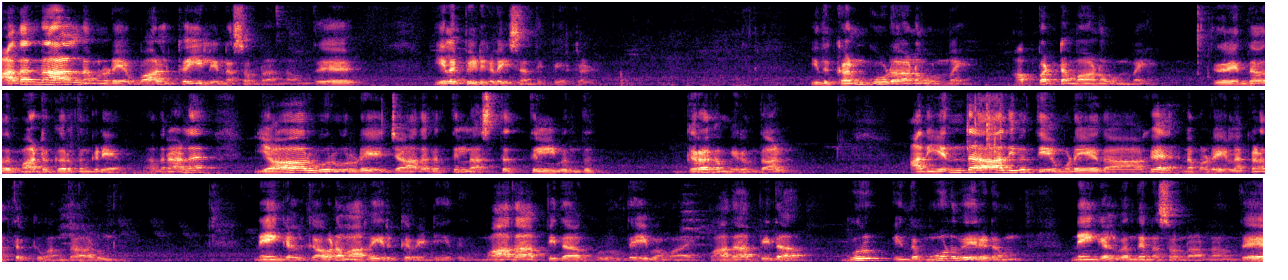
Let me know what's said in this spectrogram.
அதனால் நம்மளுடைய வாழ்க்கையில் என்ன சொல்கிறான்னா வந்து இழப்பீடுகளை சந்திப்பீர்கள். இது கண்கூடான உண்மை அப்பட்டமான உண்மை. இதில் எந்த வித மாற்று கருத்தும் கிடையாது. அதனால் யார் ஒருவருடைய ஜாதகத்தில் அஸ்தத்தில் வந்து கிரகம் இருந்தால் அது எந்த ஆதிபத்தியமுடையதாக நம்மளுடைய லக்கணத்திற்கு வந்தாலும் நீங்கள் கவனமாக இருக்க வேண்டியது மாதா பிதா குரு தெய்வமாய். மாதா பிதா குரு இந்த மூணு பேரிடம் நீங்கள் வந்து என்ன சொல்கிறான்னா வந்து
